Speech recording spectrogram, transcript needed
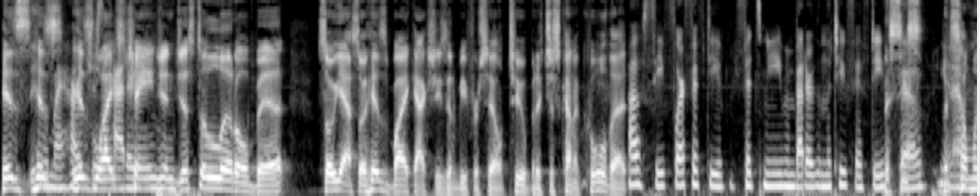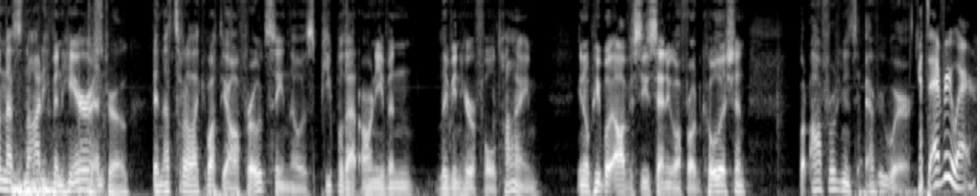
his his my heart his life's patted. changing just a little bit so yeah so his bike actually is going to be for sale too but it's just kind of cool that oh see 450 fits me even better than the 250 but, so see, you but know. someone that's not even here and, stroke. and that's what I like about the off-road scene though is people that aren't even living here full time you know people obviously San Diego Off-Road Coalition but off-roading is everywhere it's everywhere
